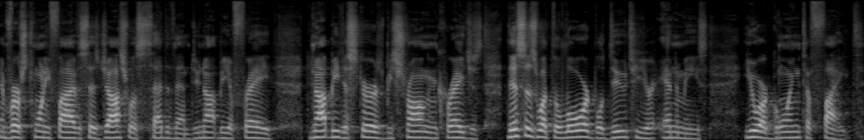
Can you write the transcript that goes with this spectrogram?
In verse 25, it says, Joshua said to them, Do not be afraid. Do not be discouraged. Be strong and courageous. This is what the Lord will do to your enemies. You are going to fight.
